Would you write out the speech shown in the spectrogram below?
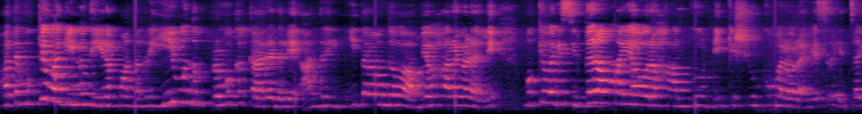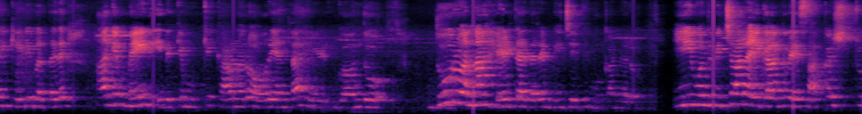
ಮತ್ತೆ ಮುಖ್ಯವಾಗಿ ಇನ್ನೊಂದು ಏನಪ್ಪಾ ಅಂತಂದ್ರೆ ಈ ಒಂದು ಪ್ರಮುಖ ಕಾರ್ಯದಲ್ಲಿ ಅಂದ್ರೆ ಈ ತರ ಒಂದು ಅವ್ಯವಹಾರಗಳಲ್ಲಿ ಮುಖ್ಯವಾಗಿ ಸಿದ್ದರಾಮಯ್ಯ ಅವರ ಹಾಗೂ ಡಿ ಕೆ ಶಿವಕುಮಾರ್ ಅವರ ಹೆಸರು ಹೆಚ್ಚಾಗಿ ಕೇಳಿ ಬರ್ತಾ ಇದೆ. ಹಾಗೆ ಮೈನ್ ಇದಕ್ಕೆ ಮುಖ್ಯ ಕಾರಣರು ಅವರೇ ಅಂತ ಒಂದು ದೂರನ್ನ ಹೇಳ್ತಾ ಇದ್ದಾರೆ ಬಿಜೆಪಿ ಮುಖಂಡರು. ಈ ಒಂದು ವಿಚಾರ ಈಗಾಗಲೇ ಸಾಕಷ್ಟು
